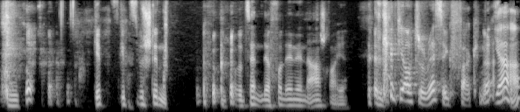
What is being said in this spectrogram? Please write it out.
gibt's, gibt's bestimmt. Die Produzenten der voll in den Arschreihe. Es gibt ja auch Jurassic Fuck, ne? Ja.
